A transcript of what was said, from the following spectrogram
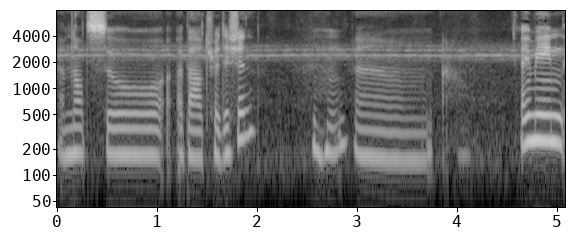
I'm not so about tradition. Mm -hmm. um, I mean,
